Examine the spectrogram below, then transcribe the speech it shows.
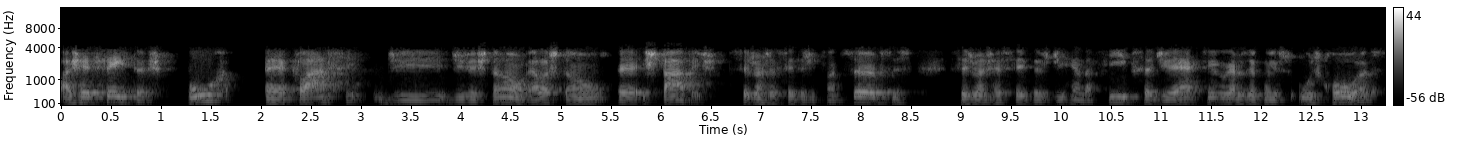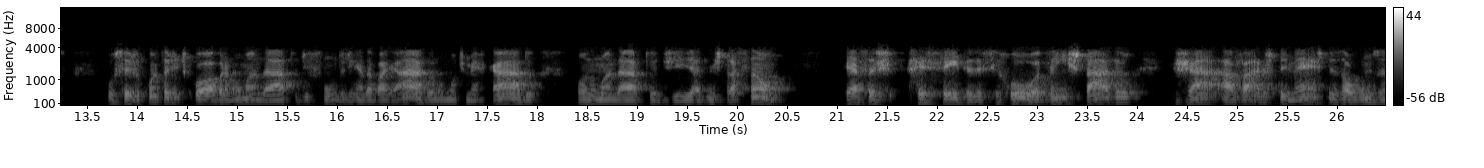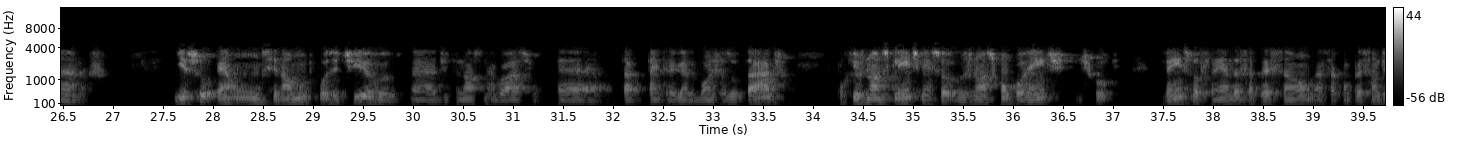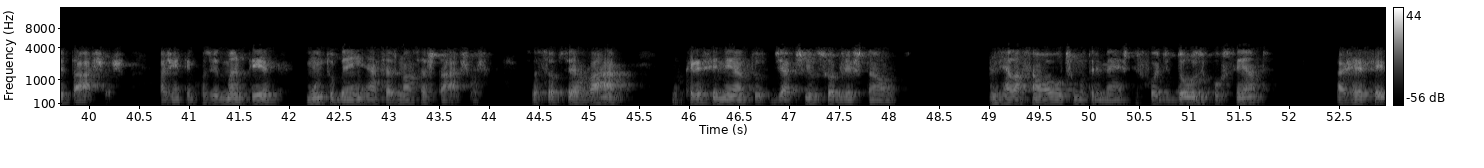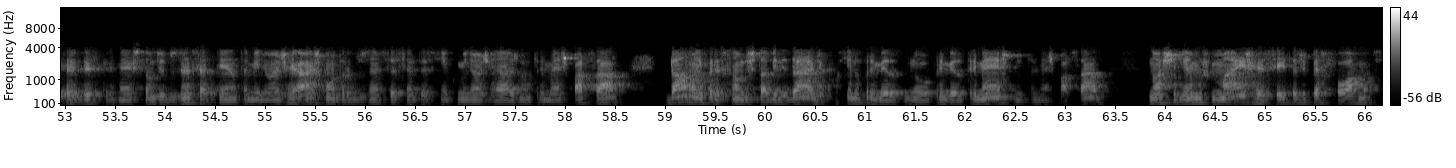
As receitas por é, classe de, de, gestão, elas estão é, estáveis, sejam as receitas de fund services, sejam as receitas de renda fixa, de equity, o que eu quero dizer com isso? Os ROAS, ou seja, o quanto a gente cobra no mandato de fundo de renda variável, no multimercado ou no mandato de administração, essas receitas, esse ROA, vem estável já há vários trimestres, alguns anos. Isso é um sinal muito positivo é, de que o nosso negócio está é, tá, entregando bons resultados, porque os nossos clientes, os nossos concorrentes, desculpe, vêm sofrendo essa pressão, essa compressão de taxas. A gente tem conseguido manter muito bem essas nossas taxas. Se você observar o crescimento de ativos sob gestão em relação ao último trimestre foi de 12%, as receitas desse trimestre são de 270 milhões de reais contra 265 milhões de reais no trimestre passado. Dá uma impressão de estabilidade, porque no primeiro, no primeiro trimestre, no trimestre passado, nós tivemos mais receita de performance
